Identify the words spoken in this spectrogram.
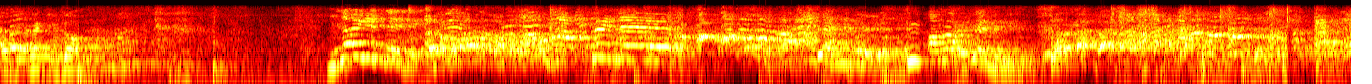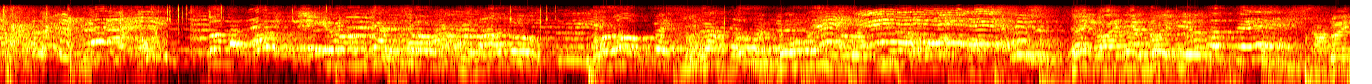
Okay, Ricky, go. No, you didn't. I'm not finished. I'm not finished. Right here. Right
